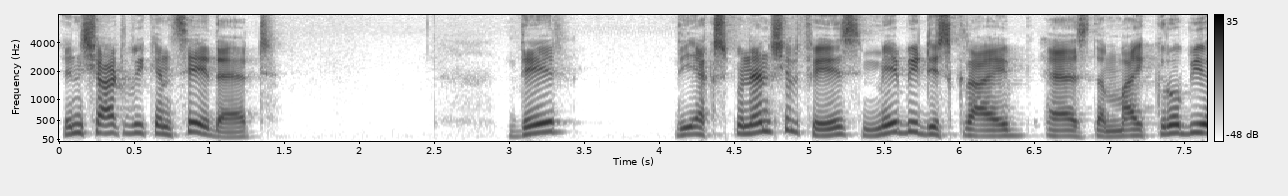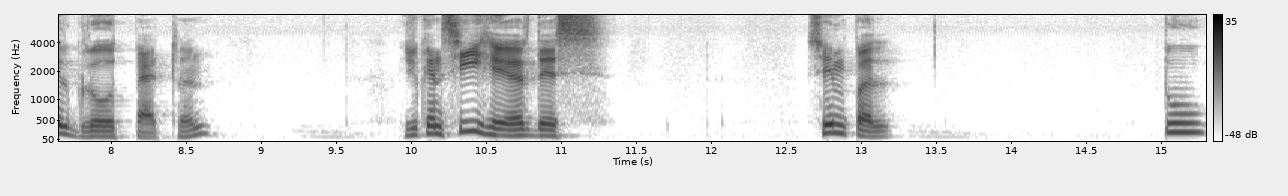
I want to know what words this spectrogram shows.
In short, we can say that there the exponential phase may be described as the microbial growth pattern. You can see here this simple 2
